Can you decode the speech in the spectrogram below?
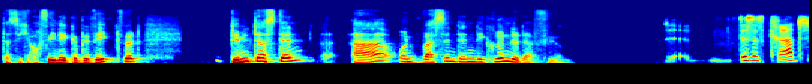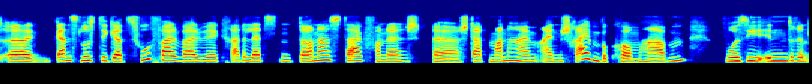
dass sich auch weniger bewegt wird. Stimmt das denn? A, und was sind denn die Gründe dafür? das ist gerade äh, ganz lustiger Zufall, weil wir gerade letzten Donnerstag von der äh, Stadt Mannheim ein Schreiben bekommen haben, wo sie innen drin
